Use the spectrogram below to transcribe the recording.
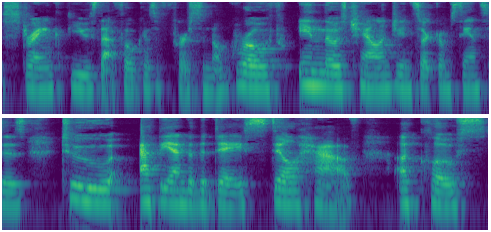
strength, use that focus of personal growth in those challenging circumstances to, at the end of the day, still have a close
